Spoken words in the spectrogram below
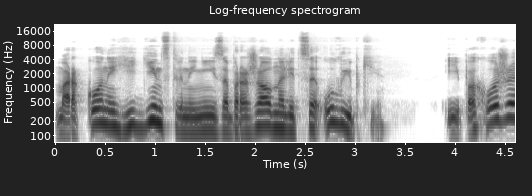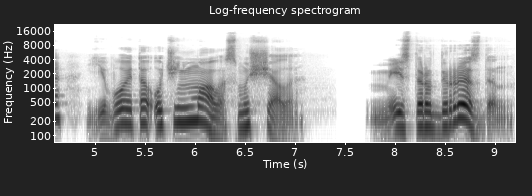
Марконе единственный не изображал на лице улыбки. И, похоже, его это очень мало смущало. «Мистер Дрезден»,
